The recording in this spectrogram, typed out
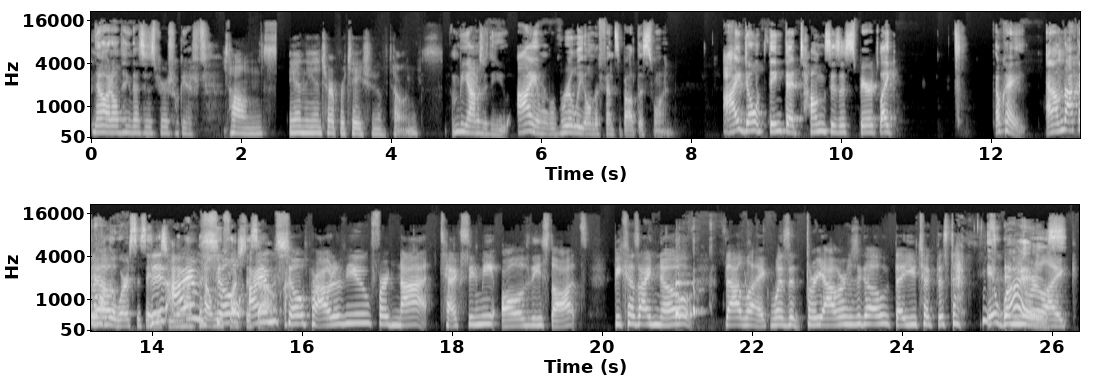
No, I don't think that's a spiritual gift. tongues, and the interpretation of tongues. I'm gonna be honest with you. I am really on the fence about this one. I don't think that tongues is a spirit. Like, okay, and I'm not gonna have the words to say this. This- I have to am help me so I am so proud of you for not texting me all of these thoughts because I know that like was it three hours ago that you took this test It and you were was. like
